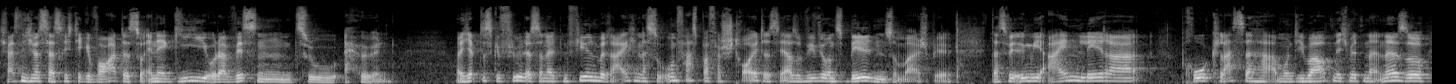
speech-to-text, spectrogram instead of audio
ich weiß nicht, was das richtige Wort ist, so Energie oder Wissen zu erhöhen. Weil ich habe das Gefühl, dass dann halt in vielen Bereichen das so unfassbar verstreut ist, ja, so wie wir uns bilden zum Beispiel. Dass wir irgendwie einen Lehrer pro Klasse haben und die überhaupt nicht miteinander, ne, so,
